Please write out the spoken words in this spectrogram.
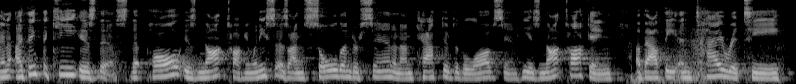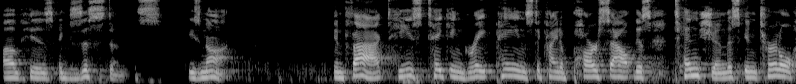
And I think the key is this that Paul is not talking, when he says, I'm sold under sin and I'm captive to the law of sin, he is not talking about the entirety of his existence. He's not. In fact, he's taking great pains to kind of parse out this tension, this internal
